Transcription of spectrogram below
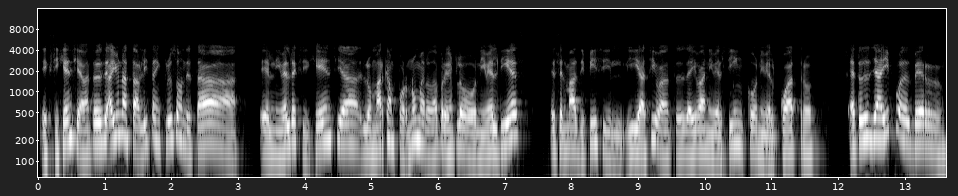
exigencia. Entonces hay una tablita incluso donde está el nivel de exigencia, lo marcan por número, ¿no? Por ejemplo, nivel 10 es el más difícil y así va. Entonces de ahí va nivel 5, nivel 4. Entonces ya ahí puedes ver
